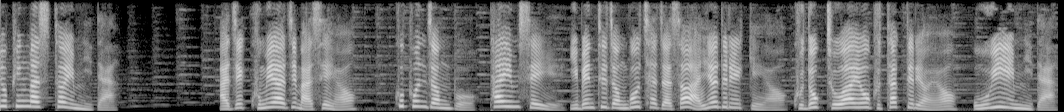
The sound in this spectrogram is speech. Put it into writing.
쇼핑마스터입니다. 아직 구매하지 마세요. 쿠폰 정보, 타임 세일, 이벤트 정보 찾아서 알려드릴게요. 구독, 좋아요 부탁드려요. 5위입니다.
